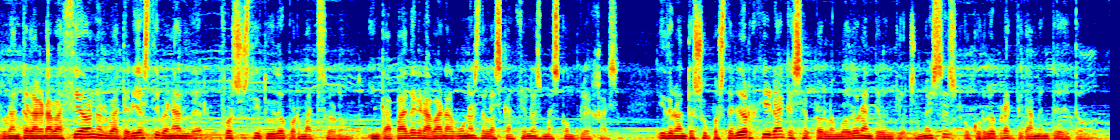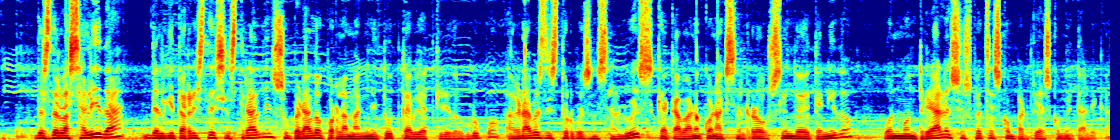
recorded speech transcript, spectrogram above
Durante la grabación, el batería Steven Adler fue sustituido por Matt Sorum, incapaz de grabar algunas de las canciones más complejas, y durante su posterior gira, que se prolongó durante 28 meses, ocurrió prácticamente de todo. Desde la salida del guitarrista Ace Stradlin, superado por la magnitud que había adquirido el grupo, a graves disturbios en San Luis, que acabaron con Axel Rose siendo detenido, o en Montreal en sus fechas compartidas con Metallica.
